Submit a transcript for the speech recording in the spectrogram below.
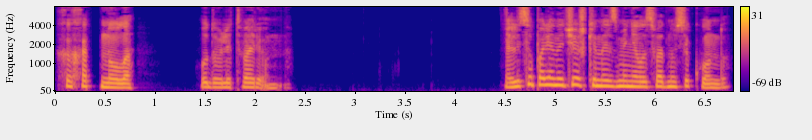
хохотнула удовлетворенно. Лицо Полины Чешкиной изменилось в одну секунду.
